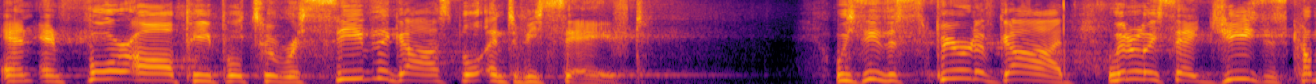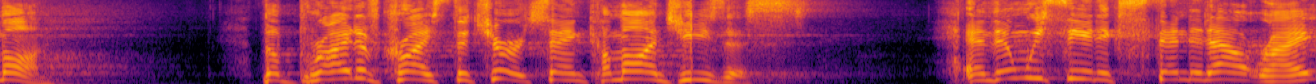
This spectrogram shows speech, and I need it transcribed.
and, and for all people to receive the gospel and to be saved. We see the Spirit of God literally say, Jesus, come on. The bride of Christ, the church, saying, Come on, Jesus. And then we see it extended out, right?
